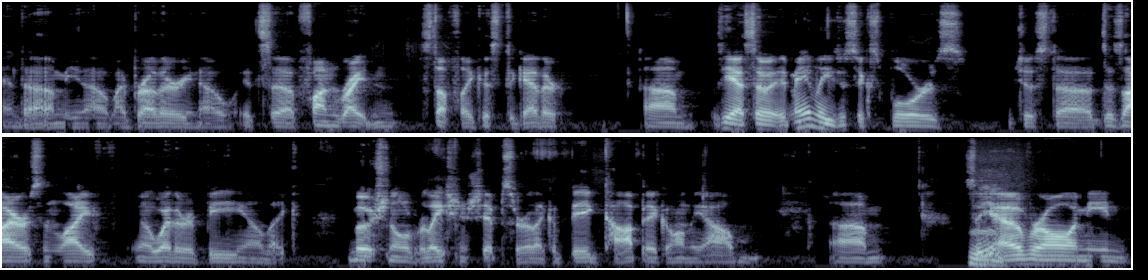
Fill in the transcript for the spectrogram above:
and um, you know my brother. You know, it's uh, fun writing stuff like this together. Um, yeah, so it mainly just explores just uh, desires in life. You know, whether it be you know like emotional relationships or like a big topic on the album. Um, so Mhm. yeah, overall, I mean,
